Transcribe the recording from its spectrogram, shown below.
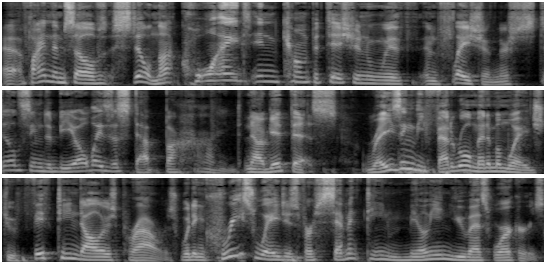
uh, find themselves still not quite in competition with inflation. There still seem to be always a step behind. Now, get this. Raising the federal minimum wage to $15 per hour would increase wages for 17 million U.S. workers,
